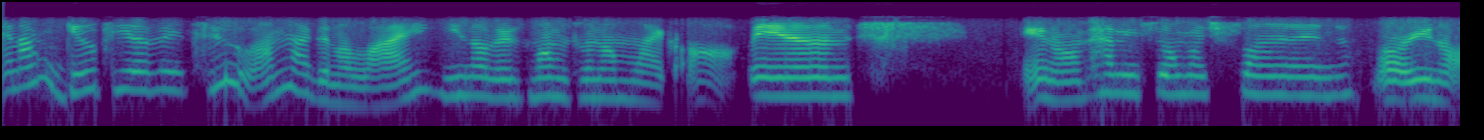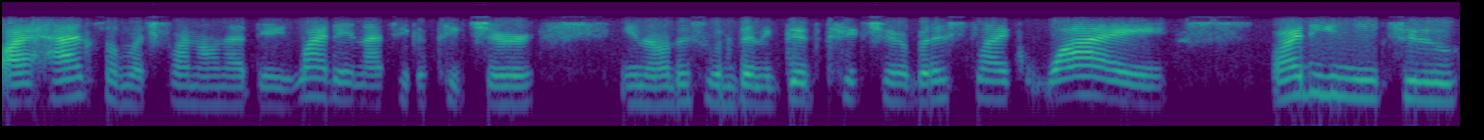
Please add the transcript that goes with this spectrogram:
and I'm guilty of it too. I'm not gonna lie. You know, there's moments when I'm like, oh man, you know, I'm having so much fun, or, you know, I had so much fun on that day. Why didn't I take a picture? You know, this would have been a good picture. But it's like, why? Why do you need to?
